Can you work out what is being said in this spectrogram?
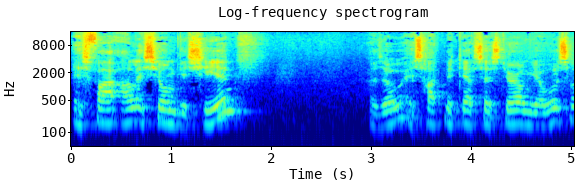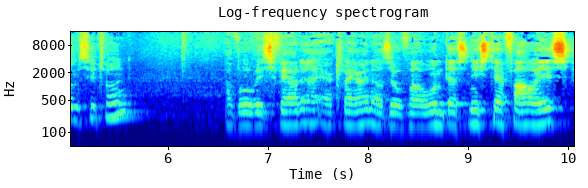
es war alles schon geschehen, also es hat mit der Zerstörung Jerusalems zu tun, wo ich werde erklären, also warum das nicht der Fall ist.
